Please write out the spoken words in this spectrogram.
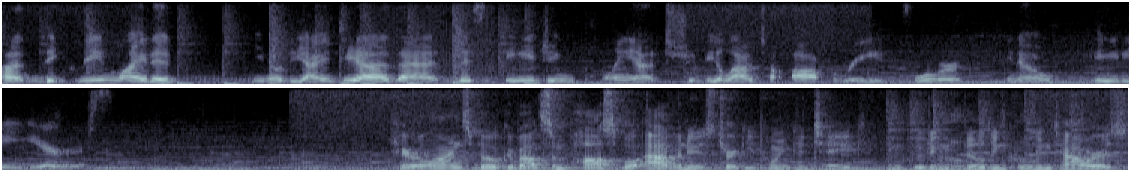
uh, they greenlighted you know the idea that this aging plant should be allowed to operate for you know 80 years Caroline spoke about some possible avenues Turkey Point could take, including building cooling towers,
